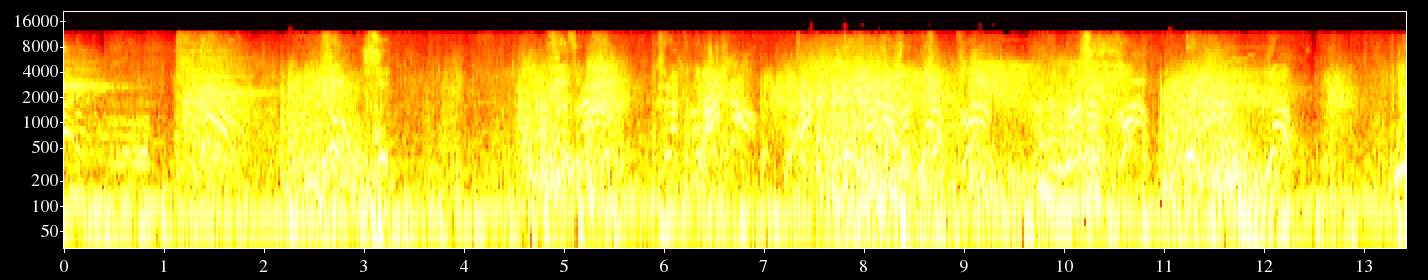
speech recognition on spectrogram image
エネルギー。は永久にのやセル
